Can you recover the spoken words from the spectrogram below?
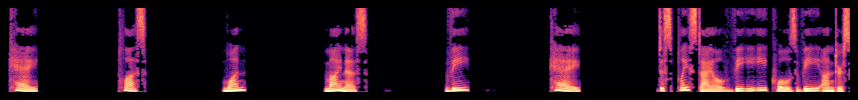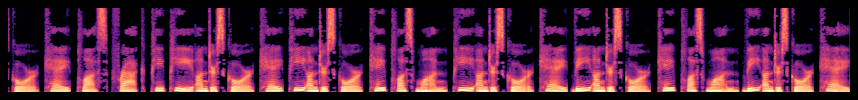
k plus 1 minus v k display style ve equals v underscore k plus frac pp underscore k p underscore k plus one p underscore k v underscore k plus one v underscore k.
